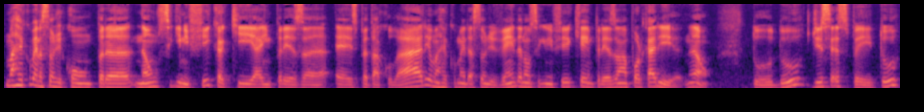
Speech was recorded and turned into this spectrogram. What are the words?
uma recomendação de compra não significa que a empresa é espetacular e uma recomendação de venda não significa que a empresa é uma porcaria. Não. Tudo diz respeito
